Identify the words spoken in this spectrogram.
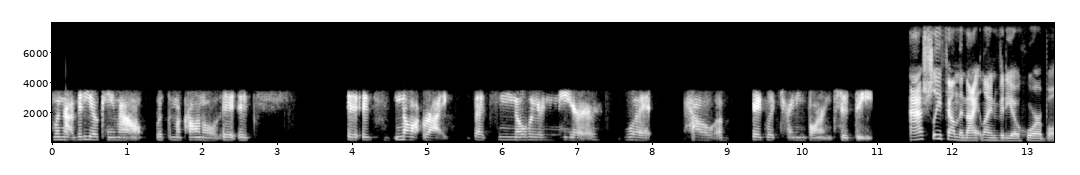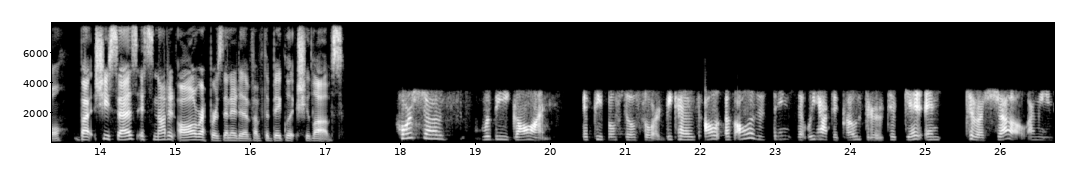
When that video came out with the McConnell, it, it's it, it's not right. That's nowhere near what how a big lick training barn should be. Ashley found the Nightline video horrible, but she says it's not at all representative of the big lick she loves. Horse shows would be gone if people still sored because all of all of the things that we have to go through to get into a show. I mean,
